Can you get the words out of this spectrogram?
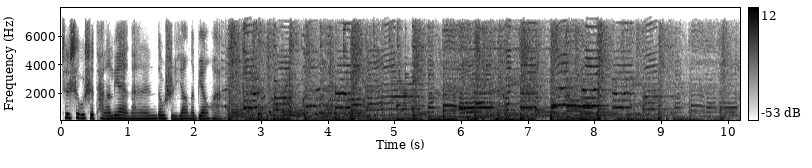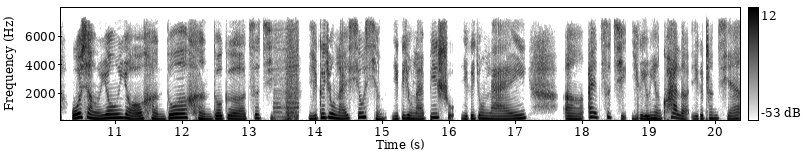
这是不是谈了恋爱男人都是一样的变化？我想拥有很多很多个自己，一个用来修行，一个用来避暑，一个用来嗯爱自己，一个永远快乐，一个挣钱。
